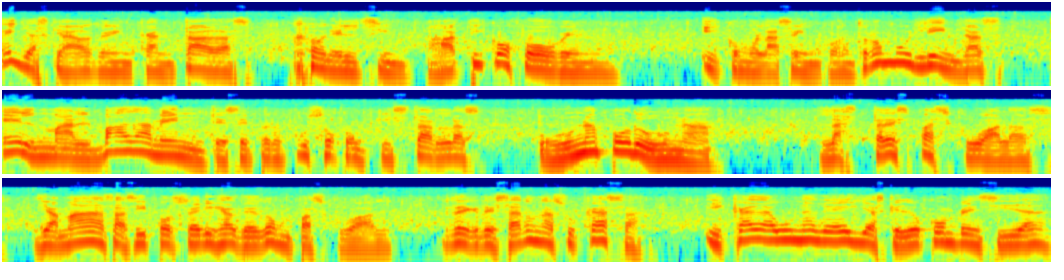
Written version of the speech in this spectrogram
Ellas quedaron encantadas con el simpático joven y como las encontró muy lindas, él malvadamente se propuso conquistarlas una por una. Las tres Pascualas, llamadas así por ser hijas de don Pascual, regresaron a su casa y cada una de ellas quedó convencida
